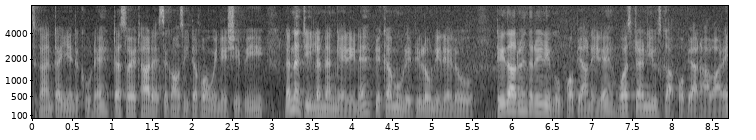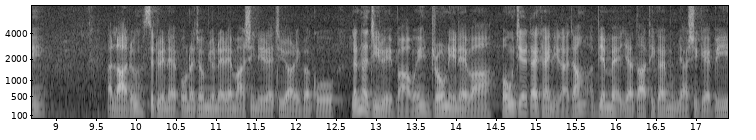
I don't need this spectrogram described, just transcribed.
စခန်းတပ်ရင်းတစ်ခုနဲ့တက်ဆွဲထားတဲ့စစ်ကောင်စီတပ်ဖွဲ့ဝင်တွေရှိပြီးလက်နက်ကြီးလက်နက်ငယ်တွေနဲ့ပစ်ခတ်မှုတွေပြုလုပ်နေတယ်လို့ဒေတာတွင်းသတင်းတွေကိုဖော်ပြနေတဲ့ Western News ကဖော်ပြထားပါတယ်။အလားတူစစ်တွေနဲ့ပုံနှကျုံမြို့နယ်ထဲမှာရှိနေတဲ့ကြေးရွာတွေဘက်ကိုလက်နက်ကြီးတွေပါဝင် drone တွေနဲ့ပါဘုံကျဲတိုက်ခိုက်နေတာကြောင့်အပြစ်မဲ့ရတာထိခိုက်မှုများရှိခဲ့ပြီး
